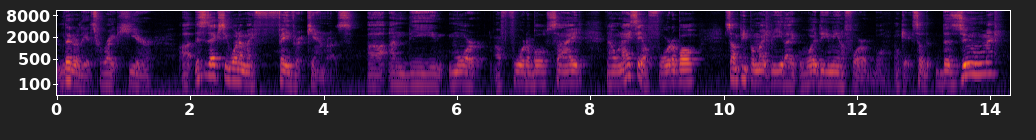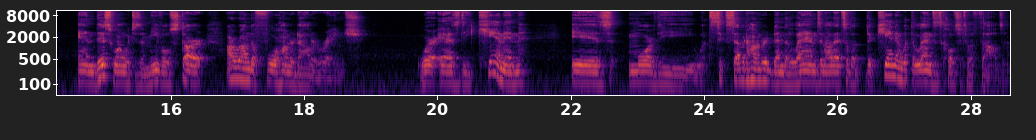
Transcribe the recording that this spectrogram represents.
literally it's right here. Uh, this is actually one of my favorite cameras uh, on the more affordable side. Now, when I say affordable, some people might be like, what do you mean affordable? Okay, so the, the Zoom and this one, which is a Mevo Start, are around the $400 range. Whereas the Canon is more of the, what, six, 700 than the lens and all that. So the, the Canon with the lens is closer to a thousand.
